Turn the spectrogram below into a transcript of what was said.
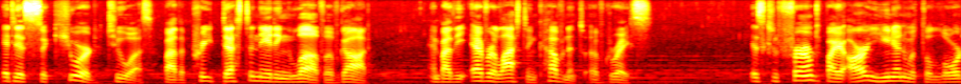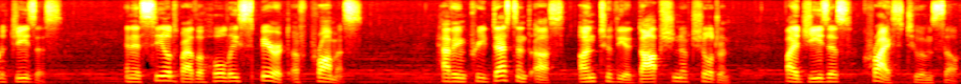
It is secured to us by the predestinating love of God and by the everlasting covenant of grace. It is confirmed by our union with the Lord Jesus and is sealed by the Holy Spirit of promise, having predestined us unto the adoption of children by Jesus Christ to himself,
